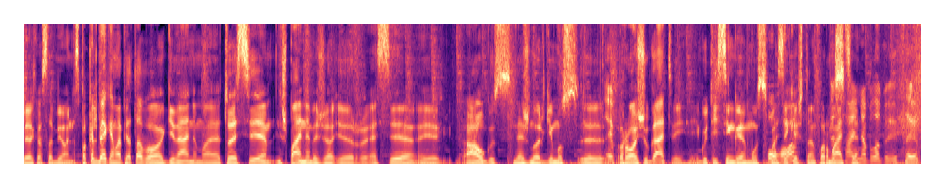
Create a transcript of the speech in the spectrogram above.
be jokios abejonės. Pakalbėkime apie tavo gyvenimą. Tu esi iš Panevežio ir esi e, augus, nežinau, ar gimus e. Rožių gatvėje, jeigu teisingai mūsų O, pasiekė šitą informaciją. neblogai, taip.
